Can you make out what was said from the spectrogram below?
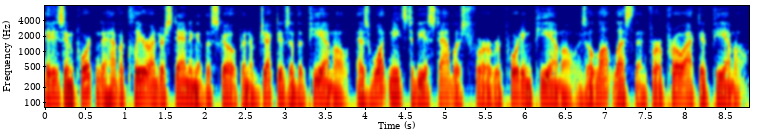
It is important to have a clear understanding of the scope and objectives of the PMO, as what needs to be established for a reporting PMO is a lot less than for a proactive PMO.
